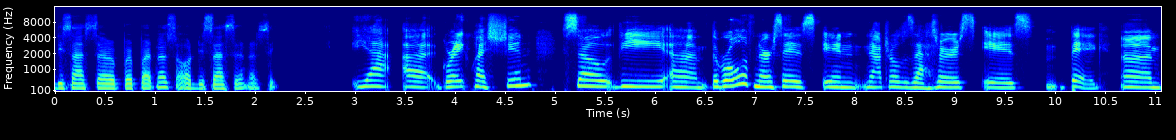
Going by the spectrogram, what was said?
disaster preparedness or disaster nursing? Yeah, uh, great question. So the um, the role of nurses in natural disasters is big, um,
